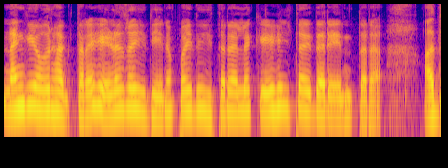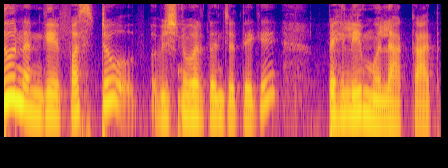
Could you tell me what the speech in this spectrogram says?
ನನಗೆ ಅವ್ರು ಹಾಕ್ತಾರೆ ಹೇಳಿದ್ರೆ, ಇದೇನಪ್ಪ ಇದು ಈ ಥರ ಎಲ್ಲ ಕೇಳ್ತಾ ಇದ್ದಾರೆ ಅಂತಾರ. ಅದು ನನಗೆ ಫಸ್ಟು ವಿಷ್ಣುವರ್ಧನ್ ಜೊತೆಗೆ ಪೆಹ್ಲಿ ಮುಲಾಕಾತ್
